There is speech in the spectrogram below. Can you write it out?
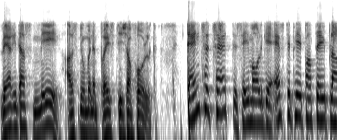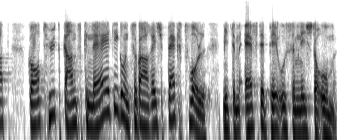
wäre das mehr als nur ein Prestigeerfolg. Die NZZ, das ehemalige FDP-Parteiblatt, geht heute ganz gnädig und sogar respektvoll mit dem FDP-Außenminister um.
